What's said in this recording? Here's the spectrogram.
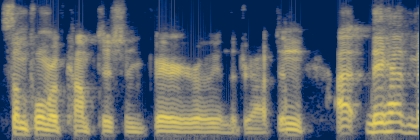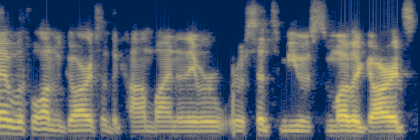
some form of competition very early in the draft. And I, they have met with a lot of guards at the combine, and they were, were said to meet with some other guards,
